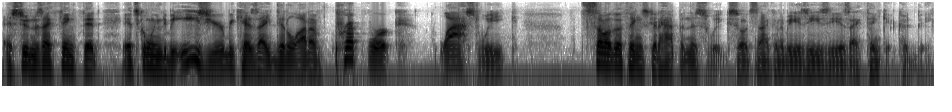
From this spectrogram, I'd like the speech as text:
as soon as I think that it's going to be easier because I did a lot of prep work last week, some other things could happen this week, so it's not going to be as easy as I think it could be.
